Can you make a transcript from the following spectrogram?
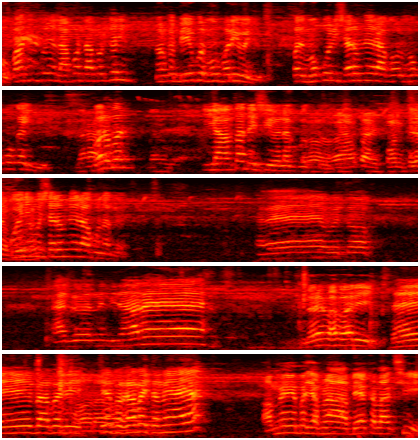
ઊભા થઈને કોઈને લાપડ લાપડ કરી તો કે બે ઉપર હું ફરી વળ્યું. પછી મોકોની શરમ નહીં રાખો મોકો કહી ગયું. બરોબર. ઈ આવતા દેશી લગભગ. હવે કોઈની હું શરમ નહીં રાખું ના કે. અરે ઓય તો આગળ ને બીજા અરે! જય બાબારી જય બાબારી કે ભગાભાઈ તમે આયા? અમે પછી હમણાં બે કલાક છી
